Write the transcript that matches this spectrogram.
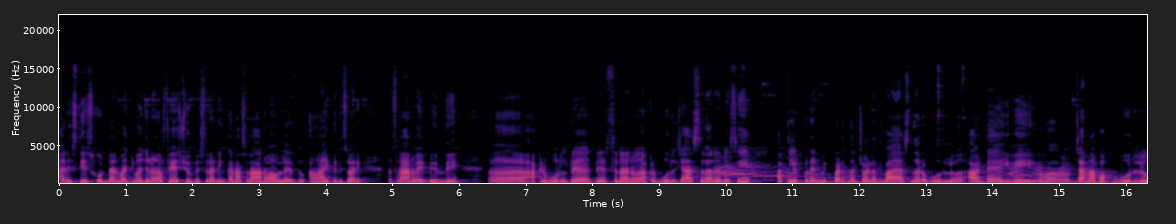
అనేసి తీసుకుంటున్నాను. మధ్య మధ్యలో నా ఫేస్ చూపిస్తున్నాను. ఇంకా నా స్నానం అవ్వలేదు. అయిపోయింది. సారీ. నా స్నానం అయిపోయింది. అక్కడ బూర్లు తీస్తున్నారు. అక్కడ బూర్లు చేస్తున్నారు అనేసి ఆ క్లిప్ నేను మీకు పెడుతున్నాను చూడండి. ఎంత బాగా వేస్తున్నారు బూర్లు. అంటే ఇవి చెన్నపప్పు బూర్లు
